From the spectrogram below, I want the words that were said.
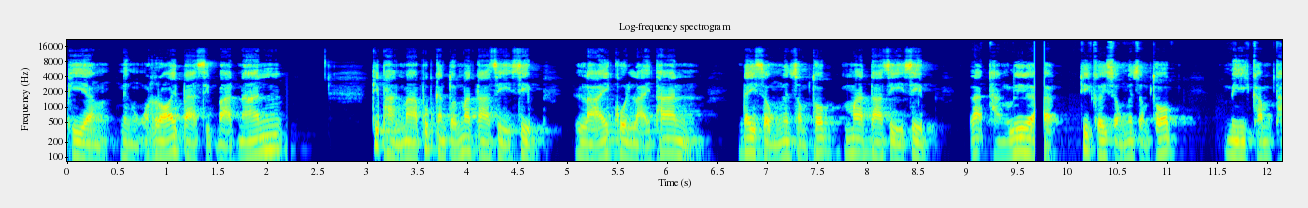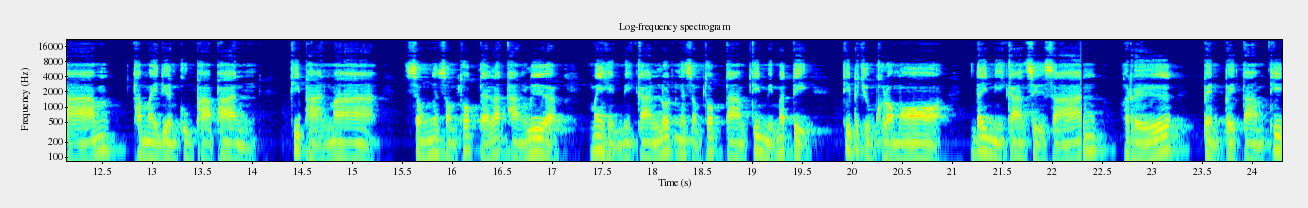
เพียง 180 บาทนั้น ที่ผ่านมาผู้ประกันตนมาตรา 40 หลายคนหลายท่าน ได้ส่งเงินสมทบมาตรา 40 และทางเลือกที่เคยส่งเงินสมทบ มีคำถามทำไมเดือนกุมภาพันธ์ ที่ผ่านมา ส่งเงินสมทบแต่ละทางเลือก ไม่เห็นมีการลดเงินสมทบตามที่มีมติที่ประชุมครม ได้มีการสื่อสาร หรือเป็นไปตามที่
